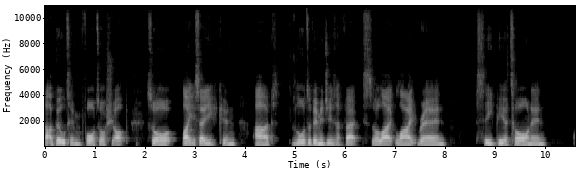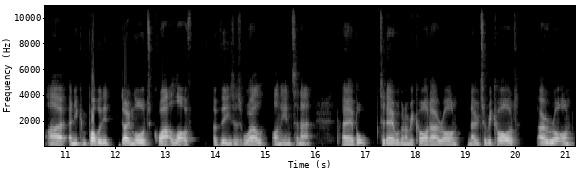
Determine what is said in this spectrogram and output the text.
that are built in Photoshop. So, like you say, you can add loads of images effects, so like light rain, sepia toning, uh, and you can probably download quite a lot of, of these as well on the internet. Uh, but today we're going to record our own. Now, to record our own,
